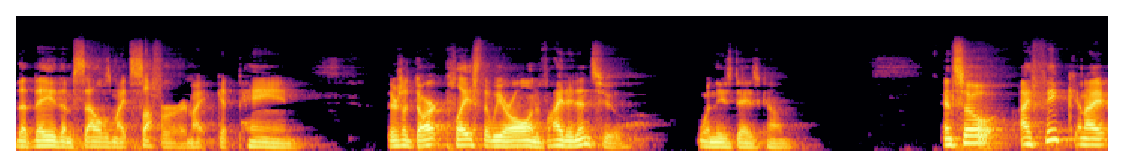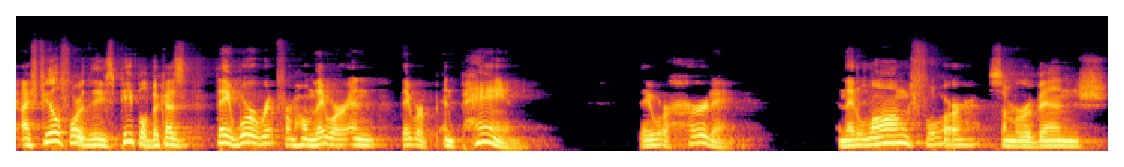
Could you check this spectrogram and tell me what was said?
that they themselves might suffer and might get pain there's a dark place that we are all invited into when these days come and so i think and i, I feel for these people because they were ripped from home they were in they were in pain they were hurting. And they longed for some revenge.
